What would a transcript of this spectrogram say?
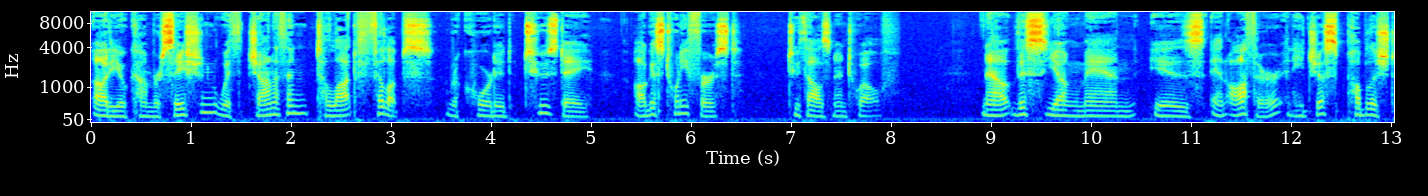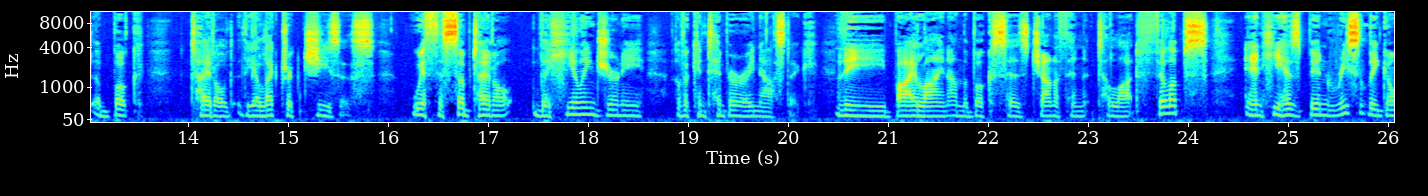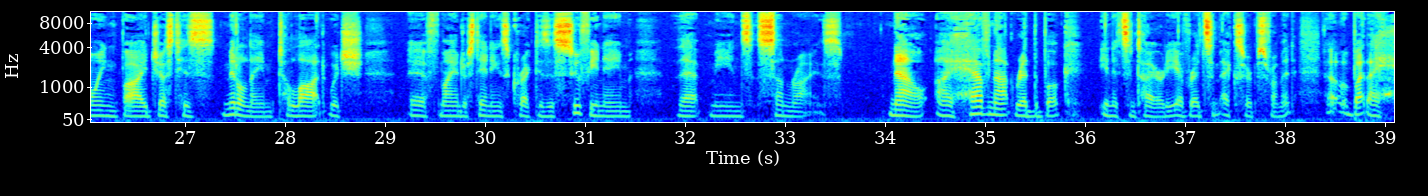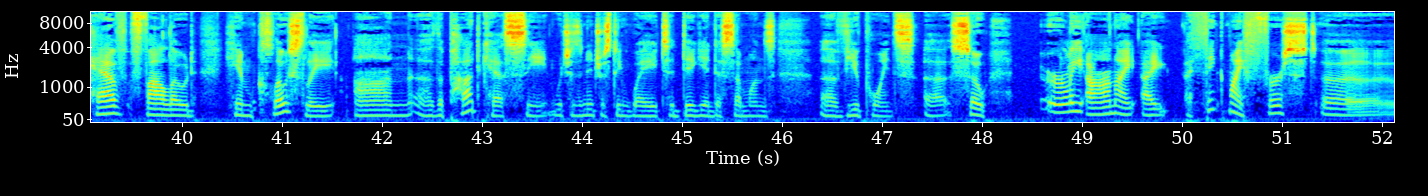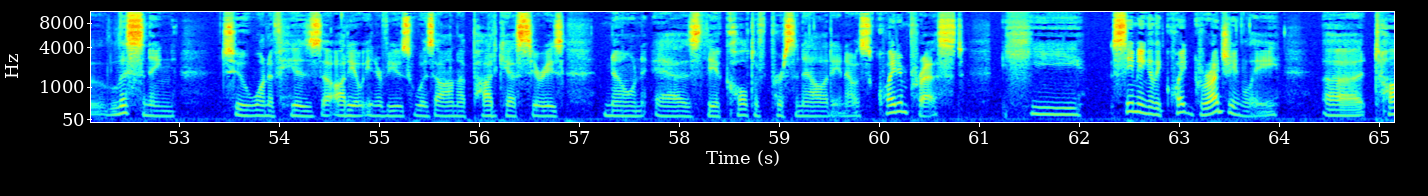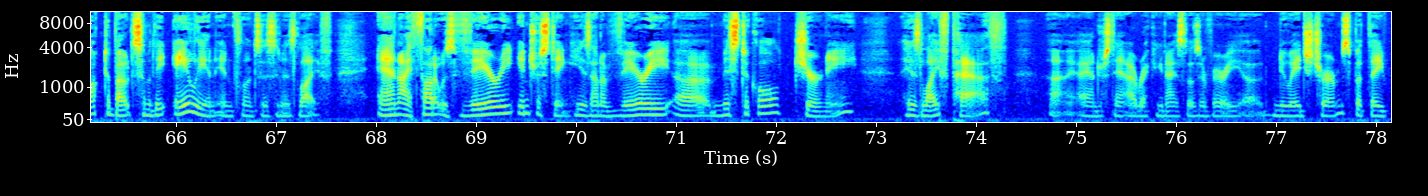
Audio conversation with Jonathan Talat Phillips, recorded Tuesday, August 21st, 2012. Now, this young man is an author, and he just published a book titled The Electric Jesus, with the subtitle The Healing Journey of a Contemporary Gnostic. The byline on the book says Jonathan Talat Phillips, and he has been recently going by just his middle name, Talat, which if my understanding is correct, is a Sufi name that means sunrise. Now, I have not read the book in its entirety. I've read some excerpts from it, uh, but I have followed him closely on uh, the podcast scene, which is an interesting way to dig into someone's uh, viewpoints. Uh, so, early on, I, I, I think my first uh, listening to one of his uh, audio interviews was on a podcast series known as The Occult of Personality, and I was quite impressed. He seemingly quite grudgingly uh, talked about some of the alien influences in his life. And I thought it was very interesting. He is on a very uh, mystical journey, his life path. Uh, I understand, I recognize those are very uh, New Age terms, but they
